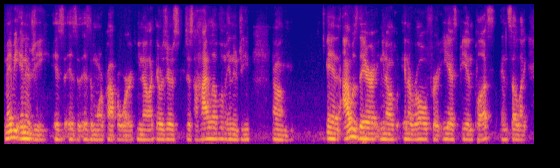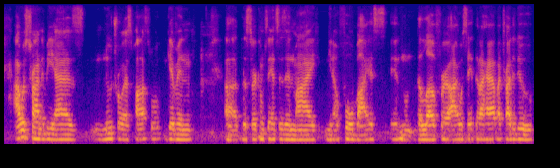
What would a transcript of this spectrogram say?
maybe energy is is is the more proper word you know like there was just just a high level of energy um and I was there, you know, in a role for ESPN Plus, and so like I was trying to be as neutral as possible, given uh, the circumstances and my, you know, full bias in the love for Iowa State that I have. I try to do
